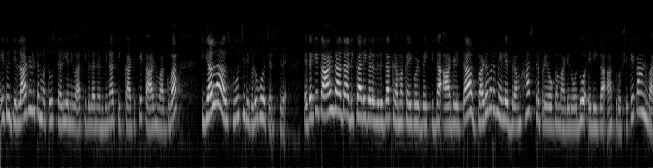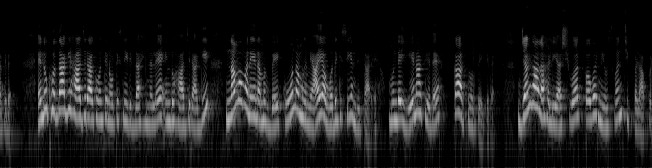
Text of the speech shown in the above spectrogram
ಇದು ಜಿಲ್ಲಾಡಳಿತ ಮತ್ತು ಸ್ಥಳೀಯ ನಿವಾಸಿಗಳ ನಡುವಿನ ತಿಕ್ಕಾಟಕ್ಕೆ ಕಾರಣವಾಗುವ ಎಲ್ಲ ಸೂಚನೆಗಳು ಗೋಚರಿಸಿವೆ ಇದಕ್ಕೆ ಕಾರಣರಾದ ಅಧಿಕಾರಿಗಳ ವಿರುದ್ಧ ಕ್ರಮ ಕೈಗೊಳ್ಳಬೇಕಿದ್ದ ಆಡಳಿತ ಬಡವರ ಮೇಲೆ ಬ್ರಹ್ಮಾಸ್ತ್ರ ಪ್ರಯೋಗ ಮಾಡಿರುವುದು ಇದೀಗ ಆಕ್ರೋಶಕ್ಕೆ ಕಾರಣವಾಗಿದೆ. ಎಂದು ಖುದ್ದಾಗಿ ಹಾಜರಾಗುವಂತೆ ನೋಟಿಸ್ ನೀಡಿದ್ದ ಹಿನ್ನೆಲೆ ಇಂದು ಹಾಜರಾಗಿ, ನಮ್ಮ ಮನೆ ನಮಗೆ ಬೇಕು, ನಮಗೆ ನ್ಯಾಯ ಒದಗಿಸಿ ಎಂದಿದ್ದಾರೆ. ಮುಂದೆ ಏನಾಗಲಿದೆ? ಕಾದ್ ನೋಡಬೇಕಿದೆ. Jangalahalli Ashwath, power news one Chikkaballapur.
